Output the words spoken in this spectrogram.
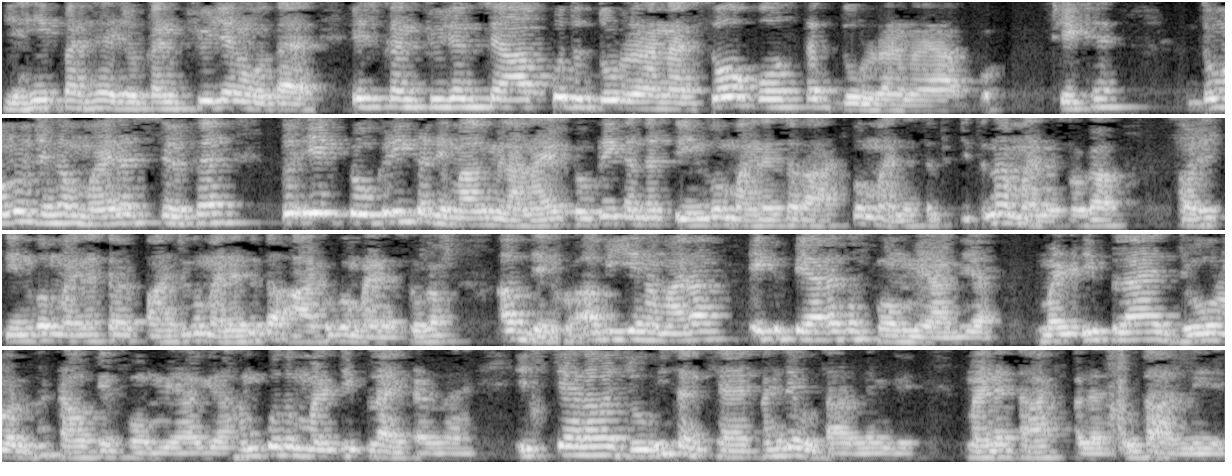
यहीं पर है जो कंफ्यूजन होता है। इस कंफ्यूजन से आपको तो दूर रहना है, सौ कोस तक दूर रहना है आपको। ठीक है? दोनों जगह माइनस सिर्फ़ है तो एक टोकरी का दिमाग मिलाना है। टोकरी के अंदर तीन को माइनस और आठ को माइनस है तो कितना माइनस होगा? सॉरी तीन को माइनस और पाँच को माइनस है तो आठ को माइनस होगा। अब देखो, अब ये हमारा एक प्यारा सा फॉर्म में आ गया। मल्टीप्लाई जोड़ और घटाव के फॉर्म में आ गया। हमको तो मल्टीप्लाई करना है। इसके अलावा जो भी संख्या है, पहले उतार लेंगे। माइनस आठ प्लस उतार लेंगे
